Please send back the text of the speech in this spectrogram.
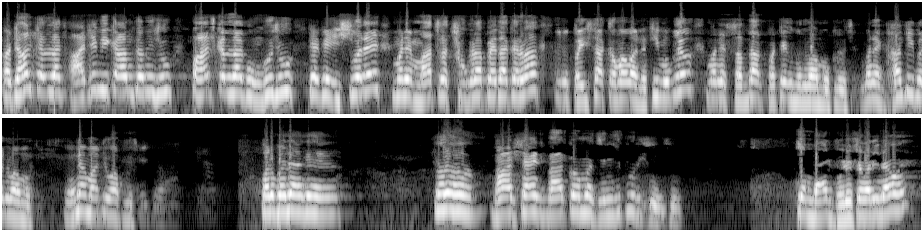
અઢાર કલાક આજે બી કામ કરું છું, પાંચ કલાક ઊંઘું છું કે કે ઈશ્વરે મને માત્ર છોકરા પેદા કરવા અને પૈસા કમાવા નથી મોકલ્યો, મને સરદાર પટેલ બનવા મોકલ્યો છે. મને ગાંધી બનવા મોકલ્યો એના માટે હું આપણું પણ બધા કે, ચલો, બાર સાયન્સ બાર કોમર્સ જિંદગી પૂરી થઈ છે. કેમ બહાર ઘોડેસવારી ના હોય?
